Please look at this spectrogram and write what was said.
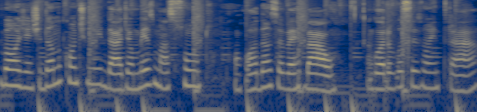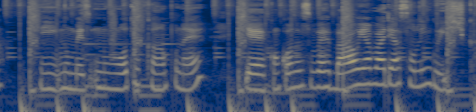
Bom, gente, dando continuidade ao mesmo assunto, concordância verbal, agora vocês vão entrar em, no mesmo, num outro campo, né? Que é concordância verbal e a variação linguística.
